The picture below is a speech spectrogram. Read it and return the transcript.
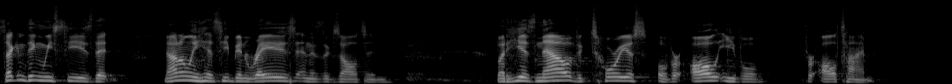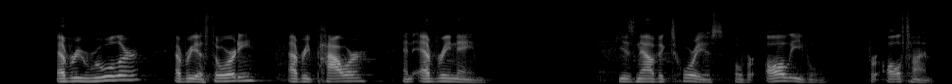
Second thing we see is that not only has he been raised and is exalted, but he is now victorious over all evil for all time. Every ruler, every authority, every power, and every name. He is now victorious over all evil for all time.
